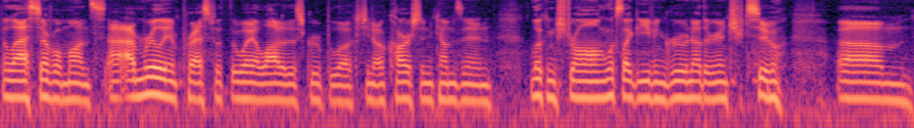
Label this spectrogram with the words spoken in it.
the last several months. I, am really impressed with the way a lot of this group looks. You know, Carson comes in looking strong, looks like he even grew another inch or two. Um,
